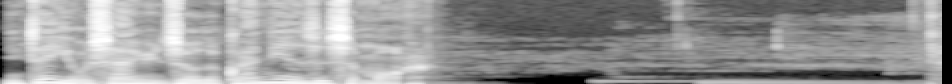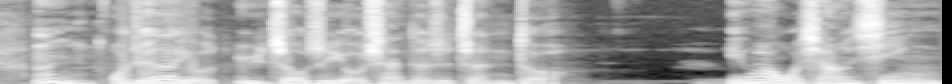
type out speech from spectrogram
你对友善宇宙的观念是什么啊？嗯，我觉得有宇宙是友善的，是真的。因为我相信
